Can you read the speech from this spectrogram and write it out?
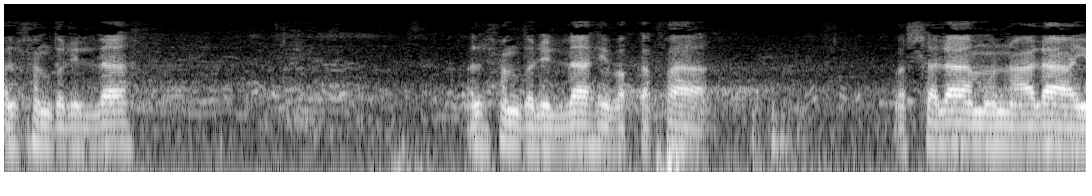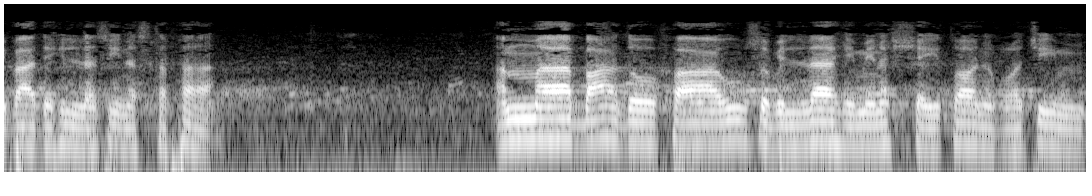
الحمد لله. الحمد لله وكفى. والسلام على عباده الذين اصطفى. أما بعد فأعوذ بالله من الشيطان الرجيم.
